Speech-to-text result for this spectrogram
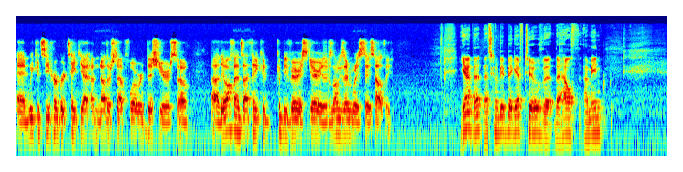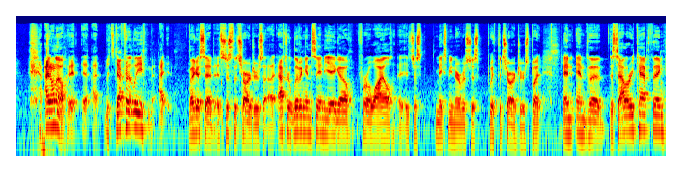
and we could see Herbert take yet another step forward this year. So uh, the offense, I think, could could be very scary as long as everybody stays healthy. Yeah, that that's going to be a big if too. The the health. I mean, I don't know. It, it, it's definitely. I, like I said, it's just the Chargers. Uh, After living in San Diego for a while, it it just makes me nervous just with the Chargers. But and and the the salary cap thing,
